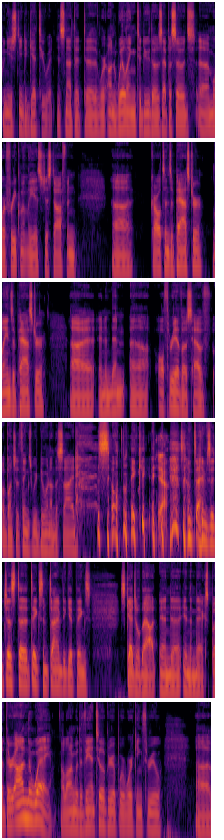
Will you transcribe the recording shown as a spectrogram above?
we just need to get to it. It's not that uh, we're unwilling to do those episodes uh, more frequently, it's just often uh, Carlton's a pastor, Lane's a pastor. Uh, and then uh, all three of us have a bunch of things we're doing on the side. so, like, Yeah. sometimes it just uh, takes some time to get things scheduled out and uh, in the mix, but they're on the way. Along with the Van Til group, we're working through uh,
